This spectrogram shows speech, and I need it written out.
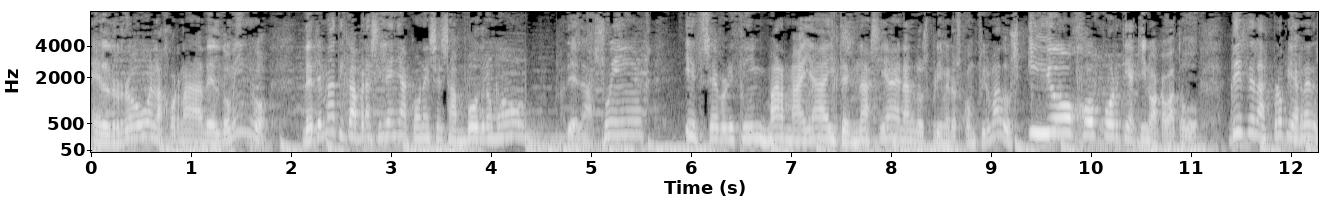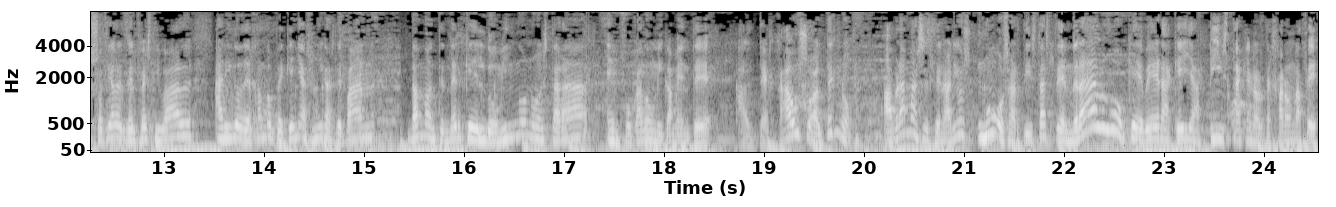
el row en la jornada del domingo. De temática brasileña con ese sambódromo de la swing It's Everything, Marmaya y Tecnasia eran los primeros confirmados. Y ojo, porque aquí no acaba todo. Desde las propias redes sociales del festival han ido dejando pequeñas migas de pan, dando a entender que el domingo no estará enfocado únicamente al tech house o al techno. Habrá más escenarios, nuevos artistas. ¿Tendrá algo que ver aquella pista que nos dejaron hace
